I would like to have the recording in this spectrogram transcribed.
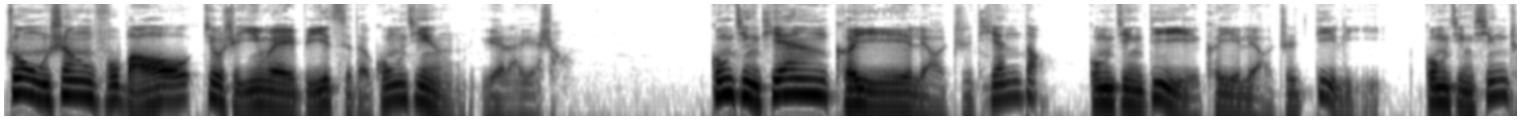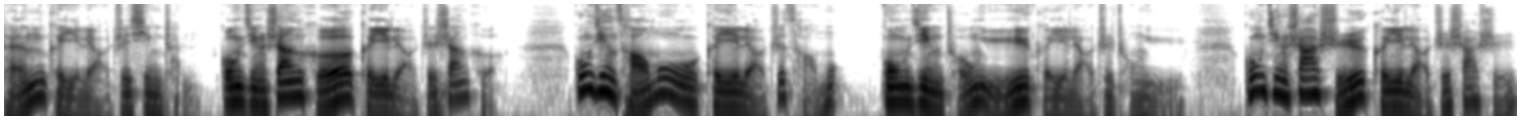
众生福薄，就是因为彼此的恭敬越来越少。恭敬天可以了知天道，恭敬地可以了知地理。恭敬星辰可以了知星辰，恭敬山河可以了知山河，恭敬草木可以了知草木，恭敬虫鱼可以了知虫鱼，恭敬砂石可以了知砂石。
